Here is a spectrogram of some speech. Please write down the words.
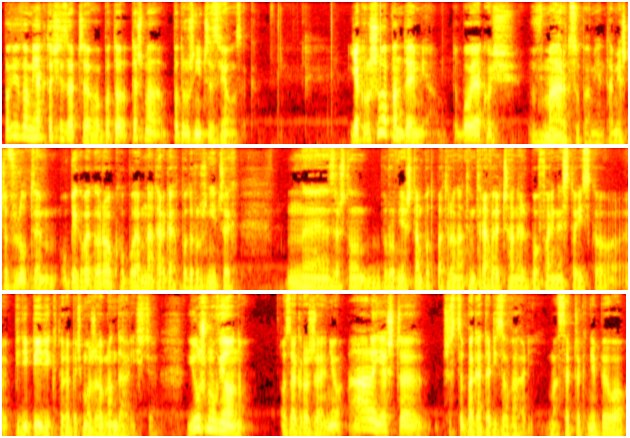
powiem Wam, jak to się zaczęło, bo to też ma podróżniczy związek. Jak ruszyła pandemia, to było jakoś w marcu, pamiętam, jeszcze w lutym ubiegłego roku byłem na targach podróżniczych. Mm, zresztą również tam pod patronatem Travel Channel było fajne stoisko Pili Pili, które być może oglądaliście. Już mówiono, o zagrożeniu, ale jeszcze wszyscy bagatelizowali. Maseczek nie było.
